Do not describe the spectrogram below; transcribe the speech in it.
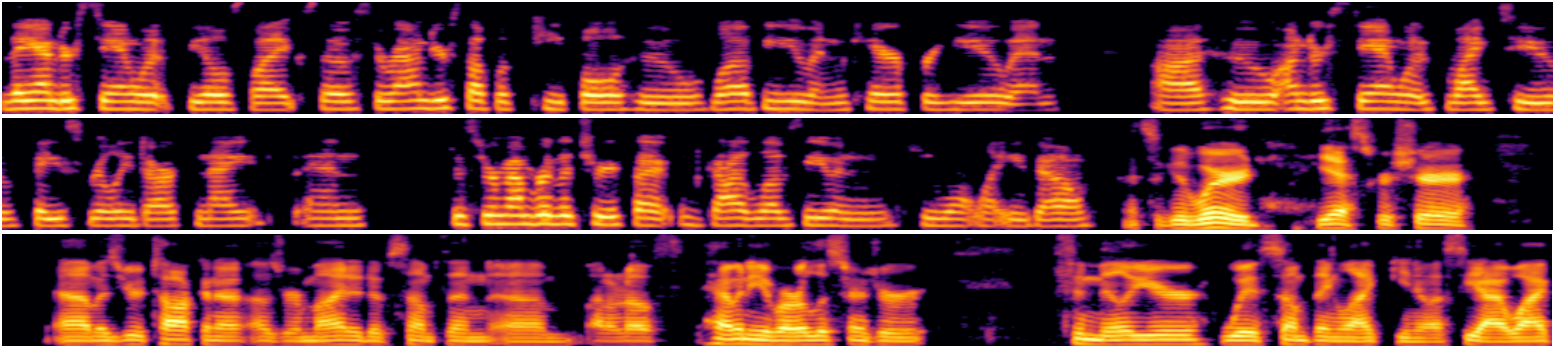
they understand what it feels like. So surround yourself with people who love you and care for you and uh, who understand what it's like to face really dark nights. And just remember the truth that God loves you and He won't let you go. That's a good word. Yes, for sure. Um, as you're talking, I, was reminded of something. Um, I don't know if how many of our listeners are familiar with something like you know a CIY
